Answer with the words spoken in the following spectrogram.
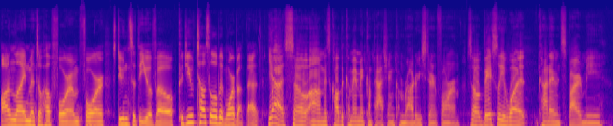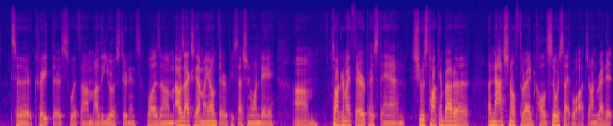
online mental health forum for students at the U of O. Could you tell us a little bit more about that? Yeah, so um, it's called the Commitment, Compassion, Camaraderie Student Forum. So, basically, what kind of inspired me to create this with um, other UO students was um, I was actually at my own therapy session one day um, talking to my therapist, and she was talking about a a national thread called Suicide Watch on Reddit,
